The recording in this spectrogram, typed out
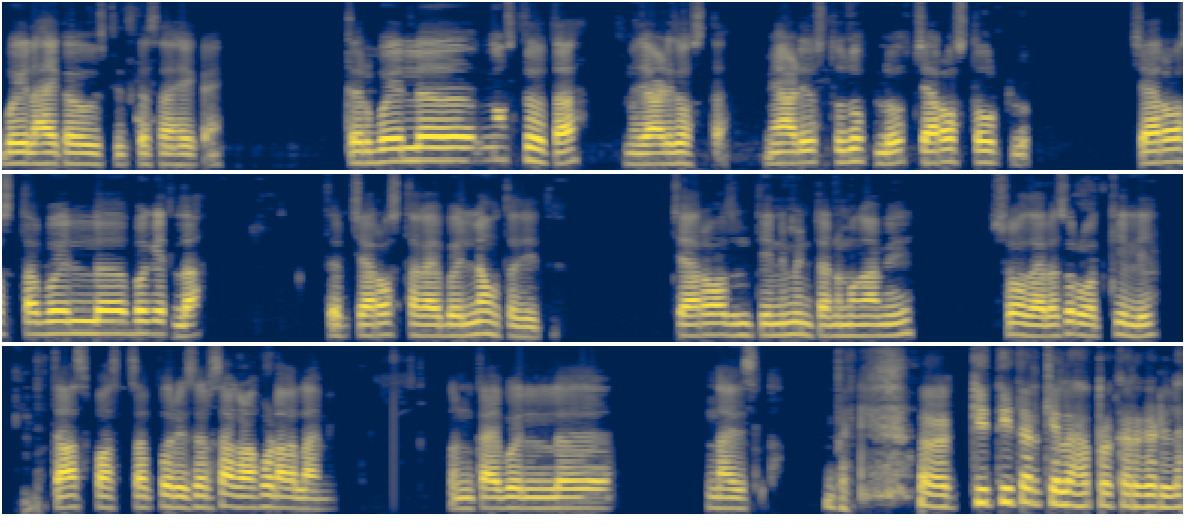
बैल आहे का व्यवस्थित कसा आहे काय. तर बैल व्यवस्थित होता म्हणजे अडीच वाजता मी अडीच वाजता झोपलो चार वाजता उठलो. चार वाजता बैल बघितला तर चार वाजता काय बैल नव्हता तिथं. चार वाजून तीन मिनिटांनं मग आम्ही शोधायला सुरुवात केली. तिथं आसपासचा परिसर सगळा हुडाकला आम्ही. पण काय बैल नाही दिसला. अ, किती तारखेला हा प्रकार घडला?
